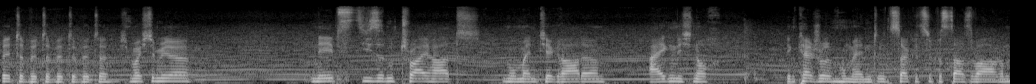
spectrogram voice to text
Bitte, bitte, bitte, bitte. Ich möchte mir nebst diesem Tryhard-Moment hier gerade eigentlich noch den Casual-Moment in Circuit Superstars wahren.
